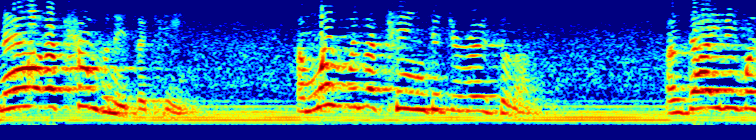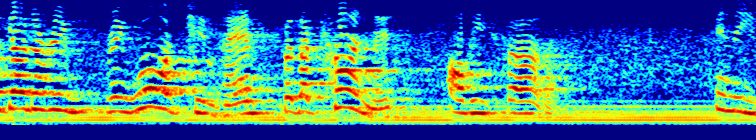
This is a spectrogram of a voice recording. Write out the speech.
now accompanied the king and went with the king to Jerusalem. And David was going to re- reward Chimham for the kindness of his father. In the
